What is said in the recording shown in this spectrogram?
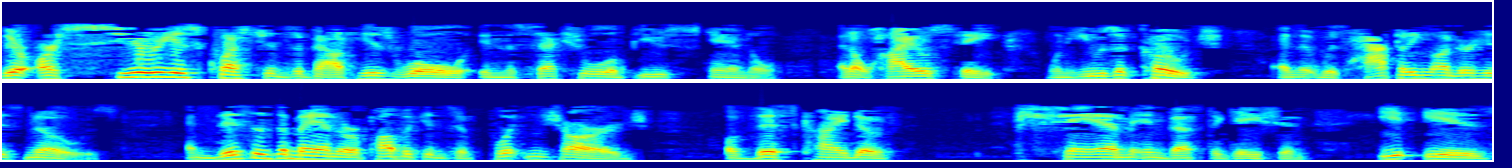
there are serious questions about his role in the sexual abuse scandal at Ohio State when he was a coach and it was happening under his nose. And this is the man the Republicans have put in charge of this kind of sham investigation. It is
